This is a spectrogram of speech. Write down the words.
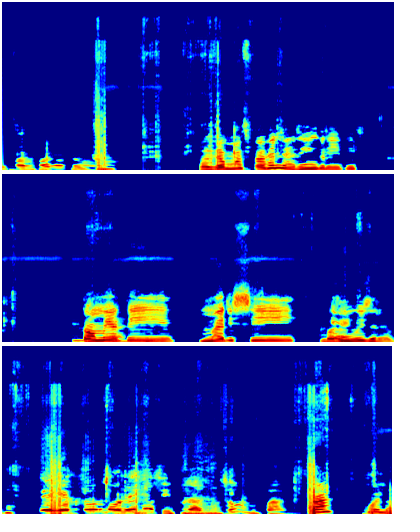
ઉપર ભરો. તો જો મસ્ત હે ને રીંગડી થી ટમેટી મરચી બધી ઉજરે એ એક છોડવો રેતો ભરાજો છો રૂપાળ કા? બોલો.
